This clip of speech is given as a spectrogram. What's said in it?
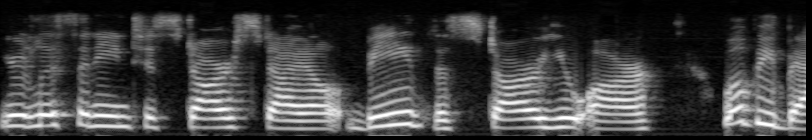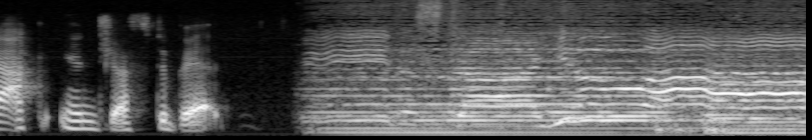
You're listening to Star Style. Be the star you are. We'll be back in just a bit. Be the star you are.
